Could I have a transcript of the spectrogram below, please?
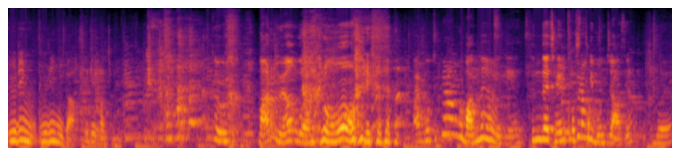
유림 유림이가 세계관 전문. 그 말은 왜 한 거야 그럼? 아니 뭐 특별한 거 많네요 여기. 근데 제일 특별한 게 뭔지 아세요? 뭐예요?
